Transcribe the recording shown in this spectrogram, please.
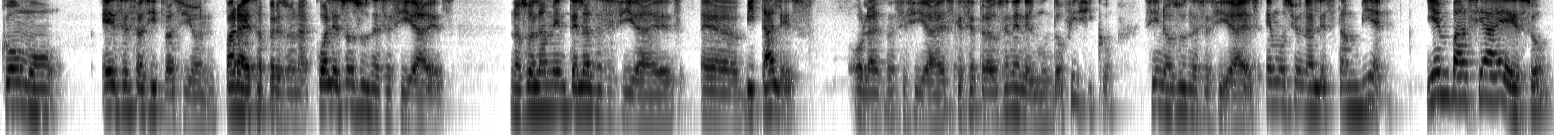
cómo es esa situación para esa persona, cuáles son sus necesidades, no solamente las necesidades eh, vitales o las necesidades que se traducen en el mundo físico, sino sus necesidades emocionales también. Y en base a eso,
